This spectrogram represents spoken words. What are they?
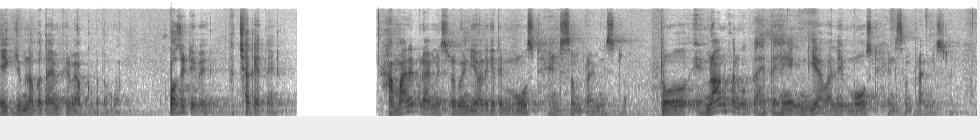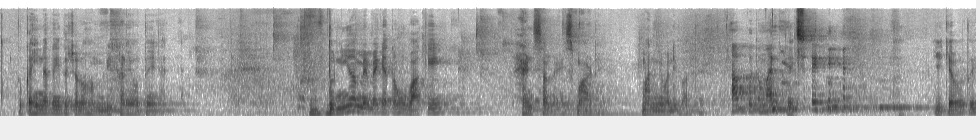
एक जुमला बताएँ फिर मैं आपको बताऊँगा। पॉजिटिव है अच्छा कहते हैं। हमारे प्राइम मिनिस्टर को इंडिया वाले कहते हैं मोस्ट हैंडसम प्राइम मिनिस्टर तो इमरान खान को कहते हैं इंडिया वाले मोस्ट हैंडसम प्राइम मिनिस्टर तो कहीं ना कहीं तो चलो हम भी खड़े होते हैं। दुनिया में मैं कहता हूँ वाकई हैंडसम है स्मार्ट है मानने वाली बात है। आपको तो मानना चाहिए। ये क्या बात हुई?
